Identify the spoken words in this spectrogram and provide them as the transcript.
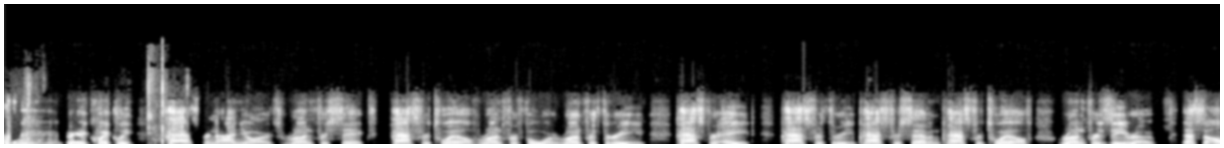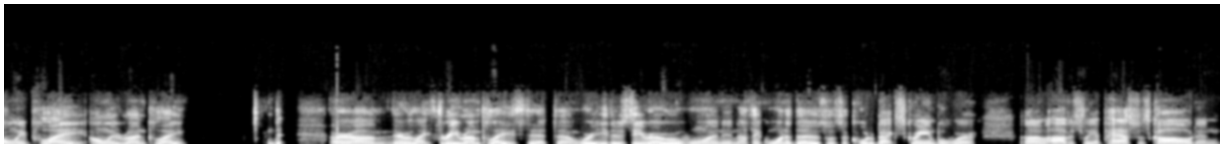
very quickly pass for nine yards, run for six, pass for 12, run for four, run for three, pass for eight, pass for three, pass for seven, pass for 12, run for zero. That's the only play, only run play. Or um, there were like three run plays that uh, were either zero or one, and I think one of those was a quarterback scramble where Um, obviously, a pass was called, and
